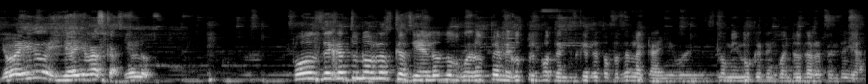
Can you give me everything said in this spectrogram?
Yo he ido y hay rascacielos. Pues déjate unos rascacielos, los güeros pendejos prepotentes que te topas en la calle, güey. Es lo mismo que te encuentras de repente ya.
